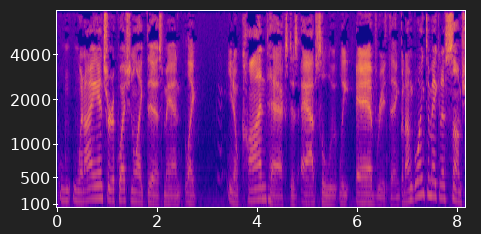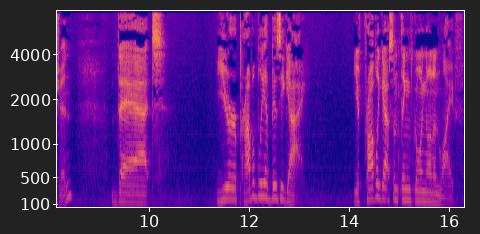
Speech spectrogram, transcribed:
when I answer a question like this, man, like you know, context is absolutely everything. But I'm going to make an assumption that you're probably a busy guy. You've probably got some things going on in life.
